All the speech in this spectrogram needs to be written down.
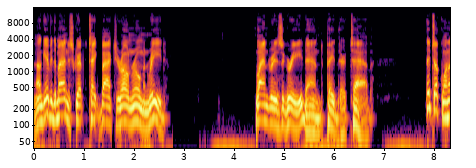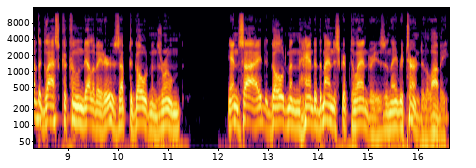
I'll give you the manuscript to take back to your own room and read. Landry's agreed and paid their tab. They took one of the glass cocooned elevators up to Goldman's room. Inside, Goldman handed the manuscript to Landry's, and they returned to the lobby.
